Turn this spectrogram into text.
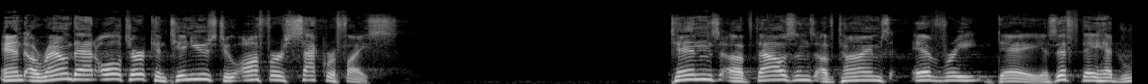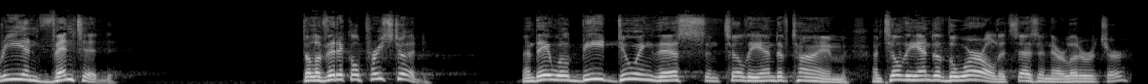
and around that altar continues to offer sacrifice. Tens of thousands of times every day, as if they had reinvented the Levitical priesthood. And they will be doing this until the end of time, until the end of the world, it says in their literature.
